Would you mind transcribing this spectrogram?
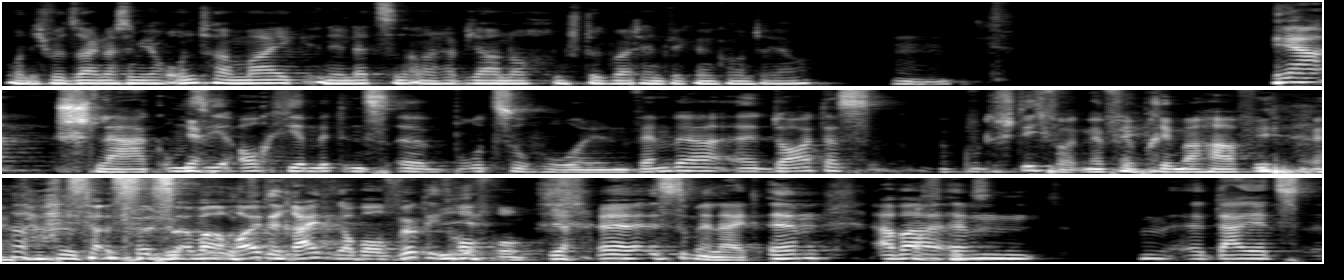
Und ich würde sagen, dass ich mich auch unter Mike in den letzten anderthalb Jahren noch ein Stück weiterentwickeln konnte, ja. Mhm. Herr Schlag, um ja. Sie auch hier mit ins äh, Boot zu holen. Wenn wir äh, dort das gutes Stichwort ne, für Bremerhaven. Ja, das, das ist aber heute reite ich aber auch wirklich drauf rum. Ja. Äh, es tut mir leid. Ähm, aber ähm, äh, da jetzt äh,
